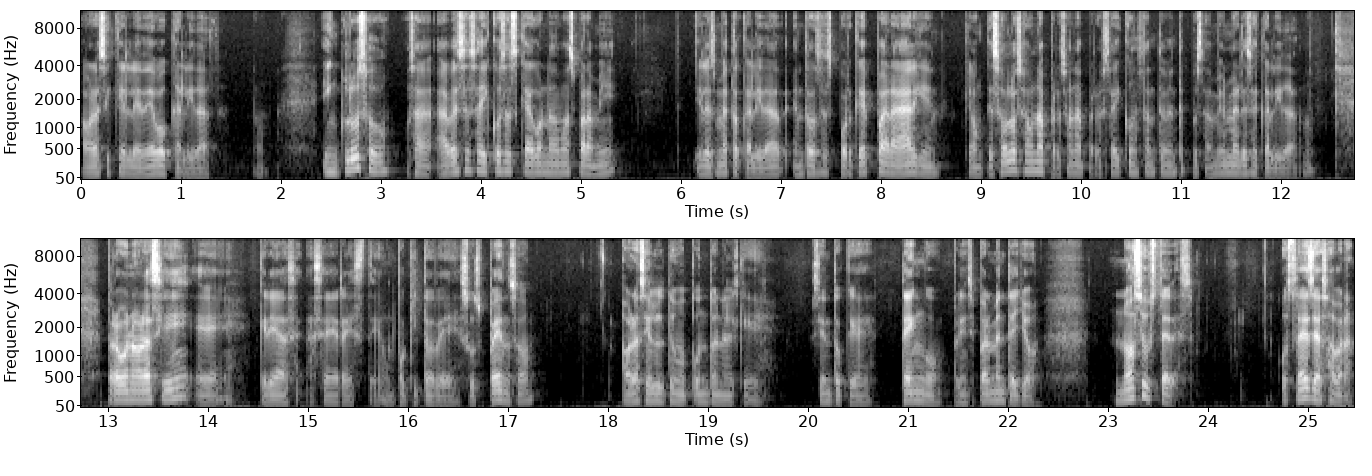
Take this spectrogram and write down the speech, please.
ahora sí que le debo calidad. Incluso, o sea, a veces hay cosas que hago nada más para mí y les meto calidad. Entonces, ¿por qué para alguien que aunque solo sea una persona, pero está ahí constantemente, pues también merece calidad, ¿no? Pero bueno, ahora sí, eh, quería hacer este, un poquito de suspenso. Ahora sí, el último punto en el que siento que tengo, principalmente yo. No sé ustedes. Ustedes ya sabrán,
